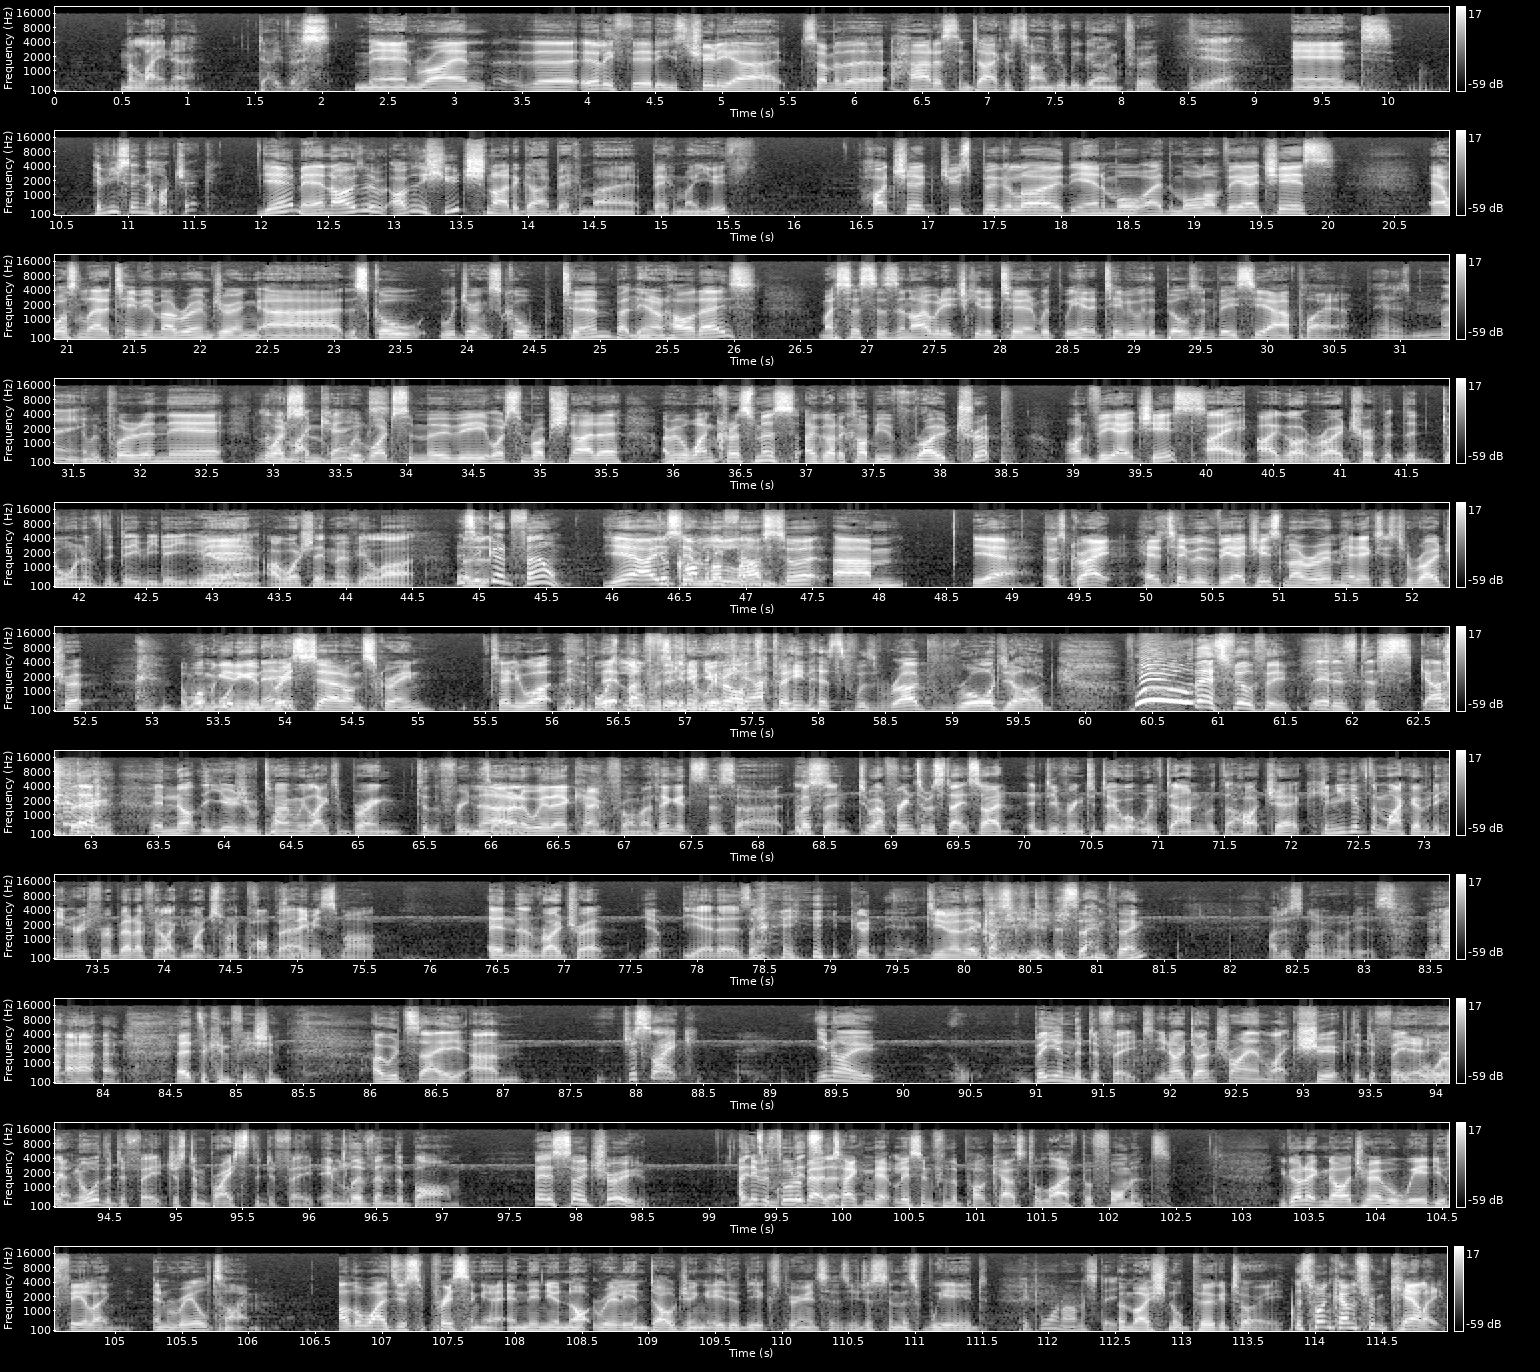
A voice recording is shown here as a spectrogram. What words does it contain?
Melena, Davis. Man, Ryan, the early 30s truly are some of the hardest and darkest times you'll be going through. Yeah. And Have you seen The Hot Chick? Yeah, man, I was a I was a huge Schneider guy back in my back in my youth. Hot Chick, Deuce Bigalow, The Animal, I had them all on VHS. And I wasn't allowed a TV in my room during uh, the school during school term, but then on holidays, my sisters and I would each get a turn with. We had a TV with a built-in VCR player. That is mean. and we put it in there. Like some. kings. We watched some movie. Watched some Rob Schneider. I remember one Christmas I got a copy of Road Trip on VHS. I, I got Road Trip at the dawn of the DVD era. Man. I watched that movie a lot. It's Was a good film. yeah, I Good used to have a lot of laughs to it. Um, yeah, it was great. Had a TV with VHS in my room. Had access to Road Trip. A woman getting her need? breasts out on screen. Tell you what, That that, little button was thirteen-year-old's penis was rubbed raw dog. Woo, that's filthy. That is disgusting, and not the usual tone we like to bring to the friend No, zone. I don't know where that came from. I think it's this. Uh, this Listen, to our friends who are stateside endeavouring to do what we've done with the hot chick, can you give the mic over to Henry for a bit? I feel like you might just want to pop It's in. Amy Smart. in the road trip. Yep. Yeah, it is. Good. Do you know that Good because you did the same thing? I just know who it is. That's a confession. I would say, um, just like, you know, be in the defeat. You know, don't try and like shirk the defeat Yeah, or yeah. ignore the defeat. Just embrace the defeat and live in the bomb. It's so true. I never thought that's about it. taking that lesson from the podcast to live performance. You got to acknowledge however weird you're feeling in real time. Otherwise, you're suppressing it, and then you're not really indulging either of the experiences. You're just in this weird People want honesty. emotional purgatory. This one comes from Kelly,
